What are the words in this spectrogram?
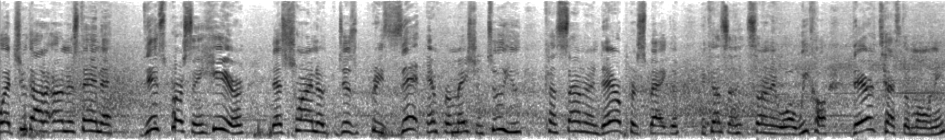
what you got to understand that this person here that's trying to just present information to you concerning their perspective and concerning what we call their testimony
